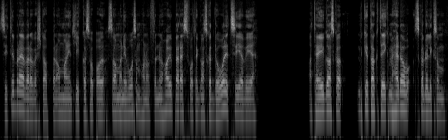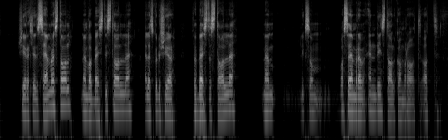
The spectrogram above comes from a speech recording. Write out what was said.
sitta bredvid Verstappen om man inte lyckas vara på samma nivå som honom? För nu har ju Perez fått ett ganska dåligt CV. Att det är ju ganska mycket taktik, men här då ska du liksom köra ett lite sämre stall, men vara bäst i stallet. Eller ska du köra för bästa stallet, men liksom vara sämre än din stallkamrat. Att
